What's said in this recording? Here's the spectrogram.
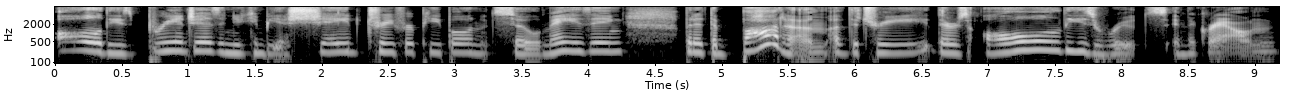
all these branches, and you can be a shade tree for people, and it's so amazing. But at the bottom of the tree, there's all these roots in the ground.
